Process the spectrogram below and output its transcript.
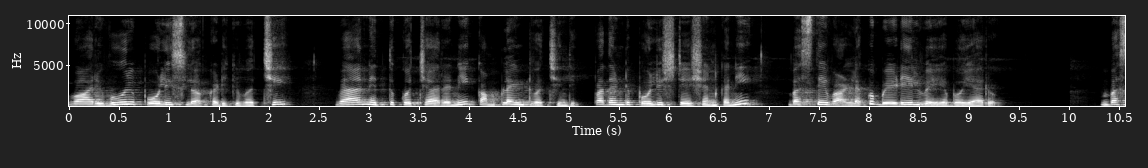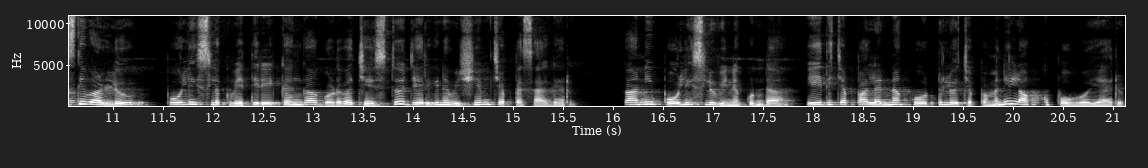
వారి ఊరి పోలీసులు అక్కడికి వచ్చి వ్యాన్ ఎత్తుకొచ్చారని కంప్లైంట్ వచ్చింది. పదండి పోలీస్ స్టేషన్కని బస్తీ వాళ్ళకు బేడీలు వేయబోయారు. బస్తీ వాళ్ళు పోలీసులకు వ్యతిరేకంగా గొడవ చేస్తూ జరిగిన విషయం చెప్పసాగారు. కానీ పోలీసులు వినకుండా ఏది చెప్పాలన్నా కోర్టులో చెప్పమని లాక్కుపోబోయారు.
